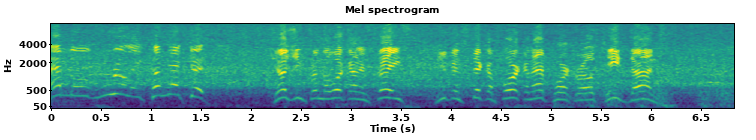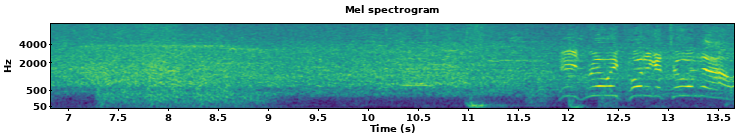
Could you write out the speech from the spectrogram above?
That move really connected! Judging from the look on his face, you can stick a fork in that pork roast. He's done. He's really putting it to him now.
